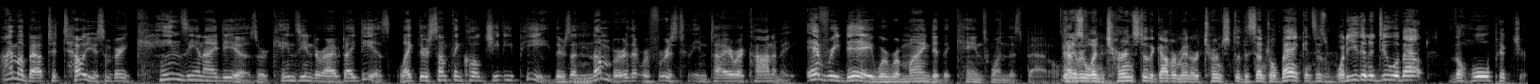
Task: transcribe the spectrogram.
I'm about to tell you some very Keynesian ideas or Keynesian derived ideas. Like there's something called GDP. There's a Mm-hmm. number that refers to the entire economy. Every day we're reminded that Keynes won this battle. And everyone turns to the government or turns to the central bank and says, "What are you going to do about the whole picture?"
